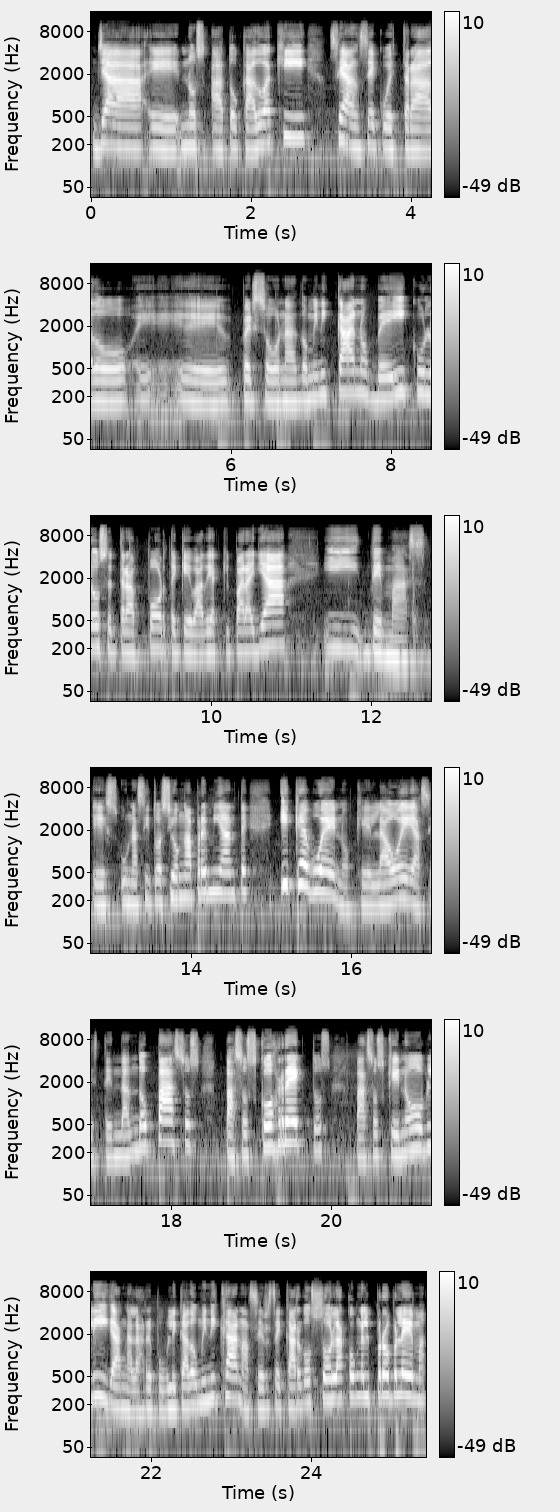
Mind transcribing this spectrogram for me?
ya eh, nos ha tocado aquí, se han secuestrado eh, eh, personas dominicanos, vehículos, el transporte que va de aquí para allá y demás. Es una situación apremiante y qué bueno que la OEA se estén dando pasos, pasos correctos, pasos que no obligan a la República Dominicana a hacerse cargo sola con el problema,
